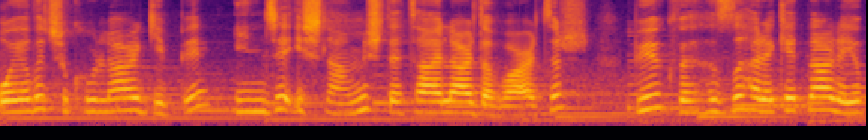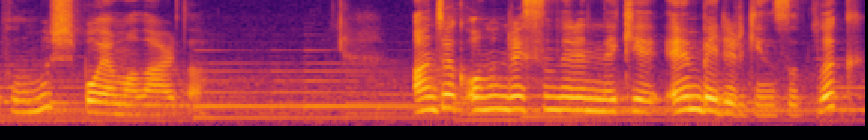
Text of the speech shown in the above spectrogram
boyalı çukurlar gibi ince işlenmiş detaylar da vardır. Büyük ve hızlı hareketlerle yapılmış boyamalarda. Ancak onun resimlerindeki en belirgin zıtlık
